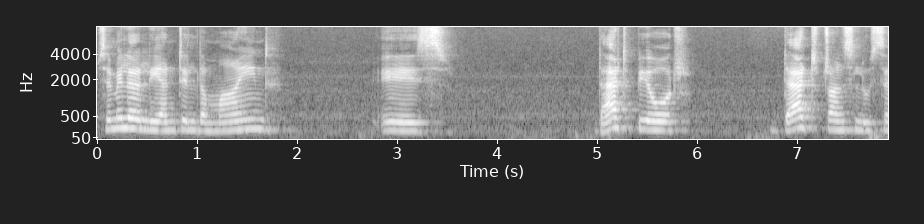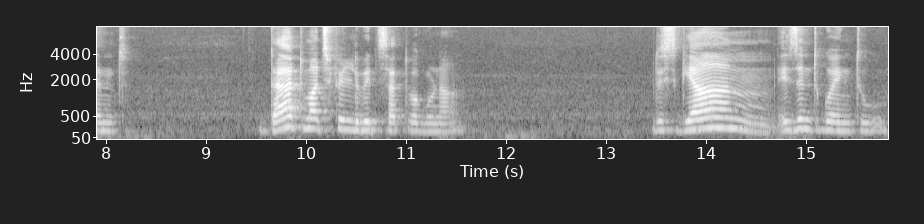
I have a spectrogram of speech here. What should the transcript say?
Similarly, until the mind is that pure, that translucent, that much filled with sattva guna, this gyan isn't going to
